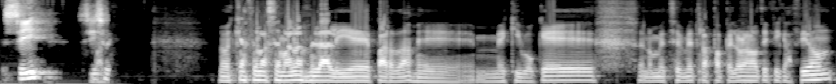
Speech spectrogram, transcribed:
Sí, sí, Vale. soy. No, es que hace unas semanas me la lié parda, me, me equivoqué, se nos me, me traspapeló la notificación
